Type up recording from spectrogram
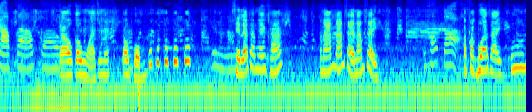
กาวกาวกาวเกาเกาหัวใช่ไหมเกาผมปุ๊บปุ๊บปุ๊บปุ๊บปุ๊บอืมเสร็จแล้วทำไงคะเอาน้ำน้ำใส่น้ำใส่เข้าตา เอาฝักบัวใส่อืม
